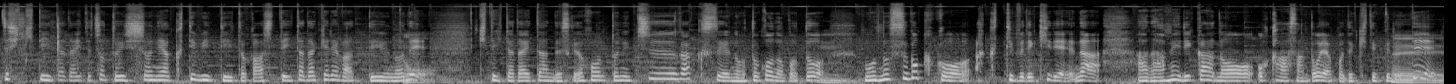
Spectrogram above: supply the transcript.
ぜひ来ていただいてちょっと一緒にアクティビティとかをしていただければっていうので来ていただいたんですけど本当に中学生の男の子とものすごくこうアクティブで綺麗なあなアメリカのお母さんと親子で来てくれて。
